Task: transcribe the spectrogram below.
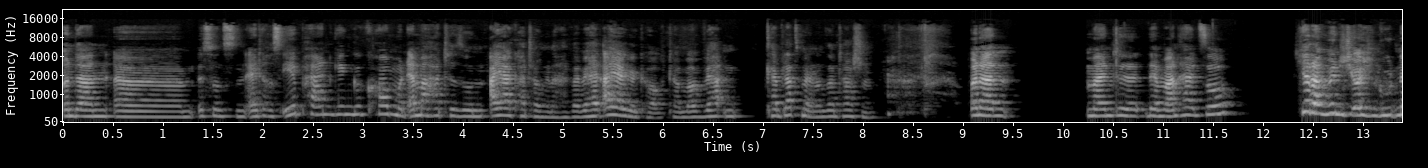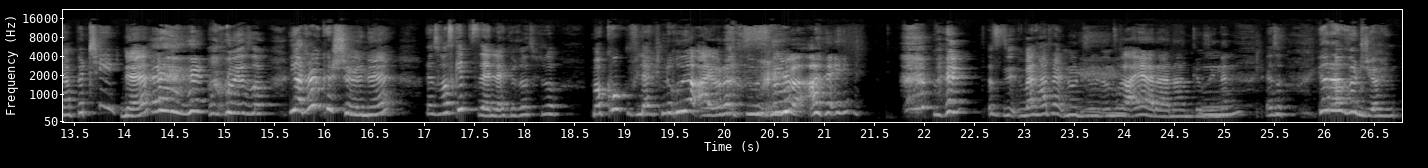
Und dann ähm, ist uns ein älteres Ehepaar entgegengekommen und Emma hatte so einen Eierkarton in der Hand, weil wir halt Eier gekauft haben, aber wir hatten keinen Platz mehr in unseren Taschen. Und dann meinte der Mann halt so, ja, dann wünsche ich euch einen guten Appetit, ne? Und wir so, ja, danke schön, ne? Und so, was gibt's denn Leckeres? Wir so, mal gucken, vielleicht ein Rührei oder so. Rührei. Weil das, man hat halt nur diese, unsere Eier da in der Hand gesehen, ne? Mhm. Er so, ja, dann wünsche ich euch einen,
